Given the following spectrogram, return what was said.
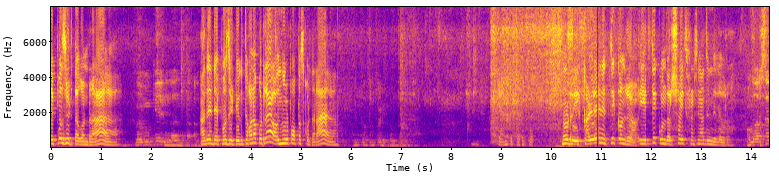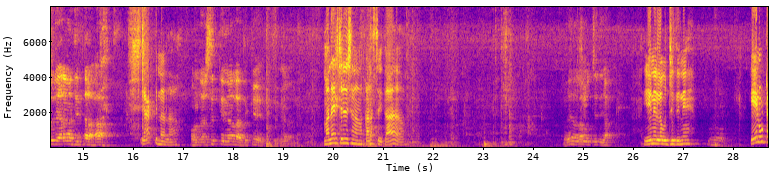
ಡೆಪಾಸಿಟ್ ತಗೊಂಡ್ರಾ? ಅದೇ ಡೆಪಾಸಿಟ್ ಈಗ ತಗೊಂಡೋಗಿ ಕೊಟ್ರೆ ನೂರು ರೂಪಾಯಿ ವಾಪಸ್ ಕೊಡ್ತಾರಾ? ಇಪ್ಪತ್ತು ರೂಪಾಯಿ. ನೋಡ್ರಿ ಈ ಕಳ್ಳೆನ ಎತ್ತಿಕೊಂಡ್ರೆ ಈ ಎತ್ತಿಕ್ ಒಂದ್ ವರ್ಷ ಆಯ್ತು ಫ್ರೆಂಡ್ಸ್ ಏನೋ ತಿಂದಿಲ್ಲ ಅವರು. ಒಂದು ವರ್ಷದ ಯಾರನ್ನ ತಿಂತಾರ ಯಾಕೆ ತಿನ್ನಲ್ಲ? ಒಂದು ವರ್ಷದ ತಿನ್ನಲ್ಲ ಅದಕ್ಕೆ ಮನೇಲಿ ಚೆನ್ನ ಚೆನ್ನಾಗಿ ಕಾಣಿಸ್ತೈತಾ ಎಲ್ಲ ಉಜ್ಜಿದ್ಯಾ? ಏನೆಲ್ಲ ಉಜ್ಜಿದ್ದೀನಿ? ಏನು ಊಟ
